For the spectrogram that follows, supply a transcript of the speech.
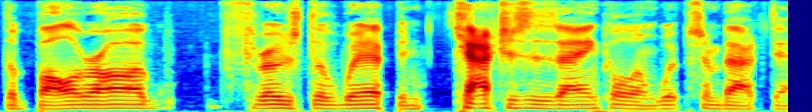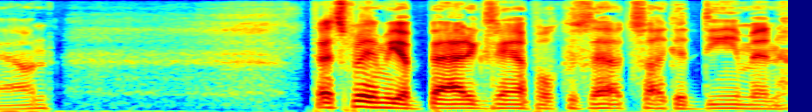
the Balrog throws the whip and catches his ankle and whips him back down. That's maybe a bad example because that's like a demon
